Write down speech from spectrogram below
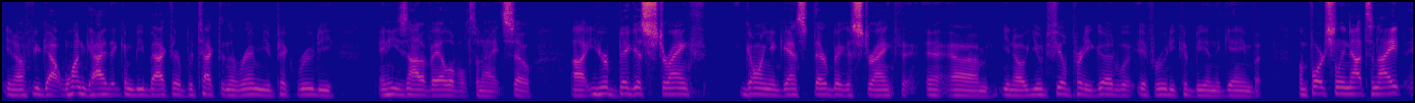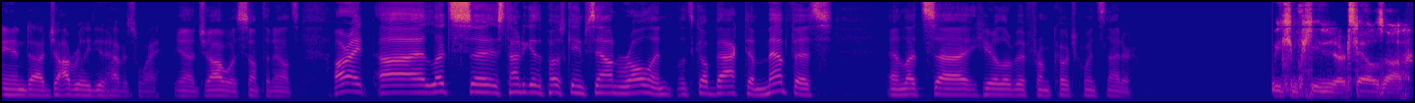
you know if you got one guy that can be back there protecting the rim, you'd pick Rudy, and he's not available tonight. So uh, your biggest strength going against their biggest strength, uh, um, you know, you'd feel pretty good if Rudy could be in the game. But unfortunately, not tonight. And uh, Ja really did have his way. Yeah, Ja was something else. All right, uh, let's. Uh, it's time to get the post game sound rolling. Let's go back to Memphis, and let's uh, hear a little bit from Coach Quin Snyder. We competed our tails off.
